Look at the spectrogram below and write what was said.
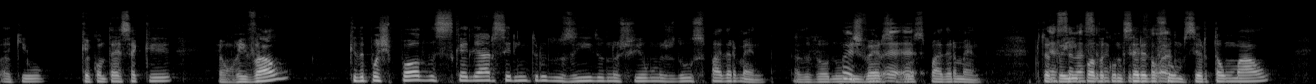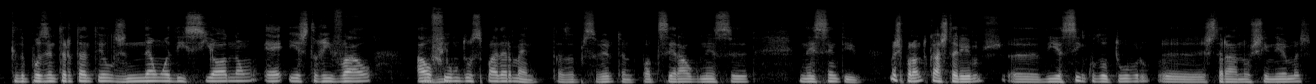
aqui o que acontece é que é um rival que depois pode se calhar ser introduzido nos filmes do Spider-Man, estás a ver? ou no Pois, universo é- do Spider-Man. Portanto, aí a pode acontecer é do falar. filme ser tão mau que depois, entretanto, eles não adicionam é este rival ao filme do Spider-Man. Estás a perceber? Portanto, pode ser algo nesse, nesse sentido. Mas pronto, cá estaremos. Uh, dia 5 de outubro uh, estará nos cinemas.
